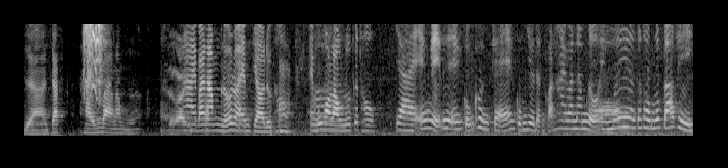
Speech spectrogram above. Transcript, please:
Dạ chắc hai đến ba năm nữa. Được rồi. Hai ba năm nữa rồi em chờ được không? Em muốn bao lâu nữa kết hôn? Dạ em nghĩ thì em cũng còn trẻ Em cũng dự định khoảng 2-3 năm nữa em mới kết hôn. Lúc đó thì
